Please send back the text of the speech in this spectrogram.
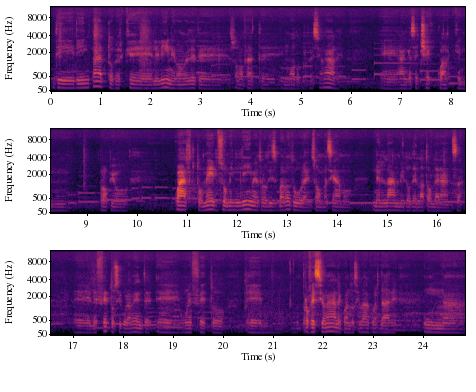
di, di, impatto perché le linee come vedete sono fatte in modo professionale anche se c'è qualche proprio quarto, mezzo millimetro di sbavatura, insomma siamo nell'ambito della tolleranza. L'effetto sicuramente è un effetto eh, professionale quando si va a guardare un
